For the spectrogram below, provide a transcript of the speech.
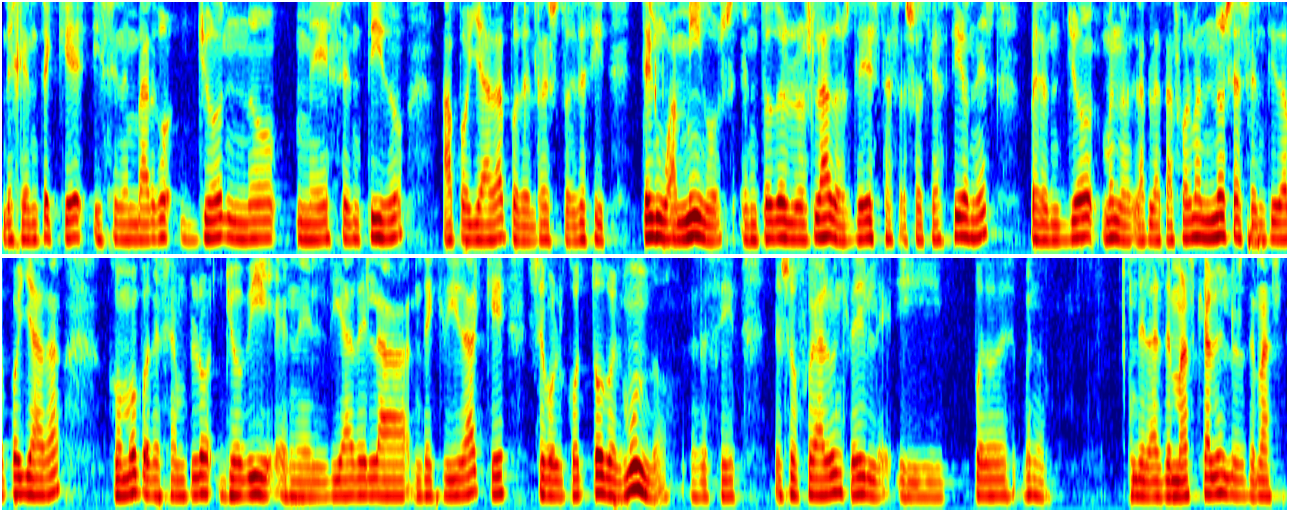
de gente que, y sin embargo, yo no me he sentido apoyada por el resto. Es decir, tengo amigos en todos los lados de estas asociaciones, pero yo, bueno, la plataforma no se ha sentido apoyada como por ejemplo yo vi en el día de la de Crida que se volcó todo el mundo. Es decir, eso fue algo increíble y puedo, decir, bueno, de las demás que hablen los demás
